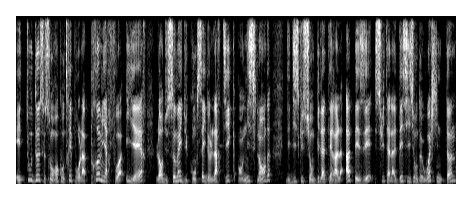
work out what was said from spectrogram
et tous deux se sont rencontrés pour la première fois hier lors du sommet du Conseil de l'Arctique en Islande. Des discussions bilatérales apaisées suite à la décision de Washington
